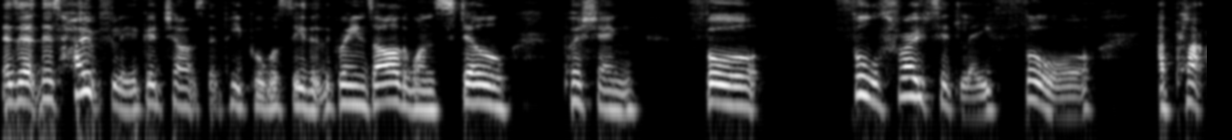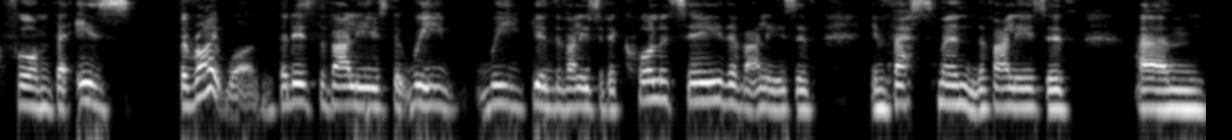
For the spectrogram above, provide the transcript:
there's a there's hopefully a good chance that people will see that the Greens are the ones still pushing for full throatedly for a platform that is the right one that is the values that we we you know, the values of equality the values of investment the values of um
